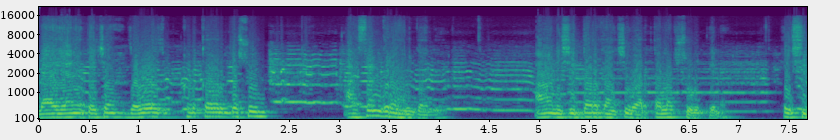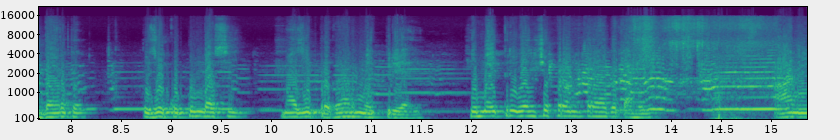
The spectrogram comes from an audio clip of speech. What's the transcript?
राजाने त्याच्याजवळ खडकावर बसून आसन ग्रहण केले आणि सिद्धार्थांशी वार्तालाप सुरू केला. हे सिद्धार्थ तुझे कुटुंबाशी माझी प्रगाढ मैत्री आहे. ही मैत्री वंश परंपरागत आहे. आणि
